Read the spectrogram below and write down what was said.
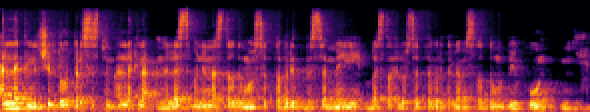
قال لك ال chilled water system قال لك لا أنا لازم إن أنا أستخدم وسيط تبريد بسميه إيه؟ بس الوسيط التبريد اللي أنا بستخدمه بيكون مياه.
